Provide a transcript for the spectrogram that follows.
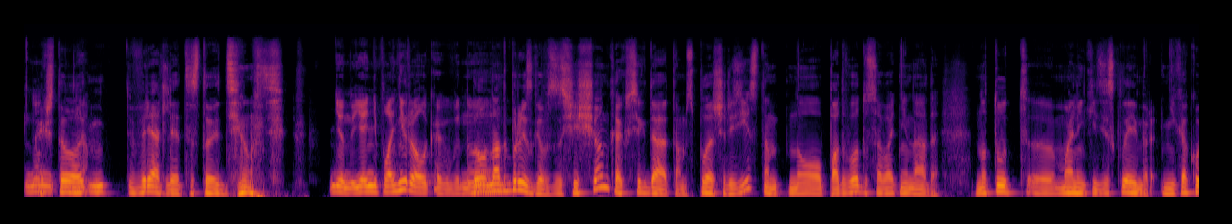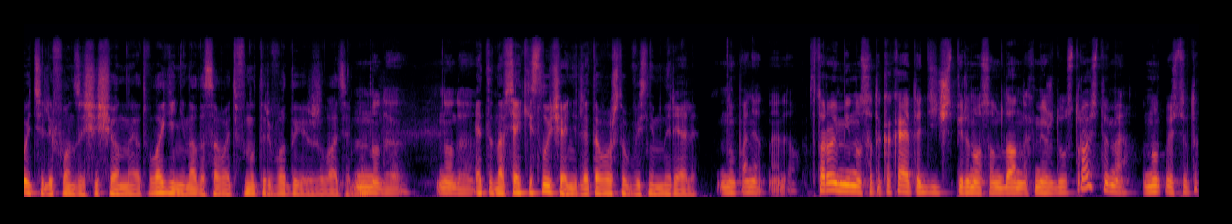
Ну, так что да. вряд ли это стоит делать. Не, ну я не планировал как бы, но... Ну, он от брызгов защищен, как всегда, там, splash resistant, но под воду совать не надо. Но тут э, маленький дисклеймер. Никакой телефон, защищенный от влаги, не надо совать внутрь воды желательно. Ну да, ну да. Это на всякий случай, а не для того, чтобы вы с ним ныряли. Ну, понятное дело. Второй минус – это какая-то дичь с переносом данных между устройствами. Ну, то есть это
